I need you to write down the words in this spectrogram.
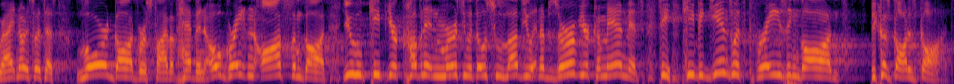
Right? Notice what it says. Lord God, verse 5 of heaven, O great and awesome God, you who keep your covenant and mercy with those who love you and observe your commandments. See, he begins with praising God because God is God.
